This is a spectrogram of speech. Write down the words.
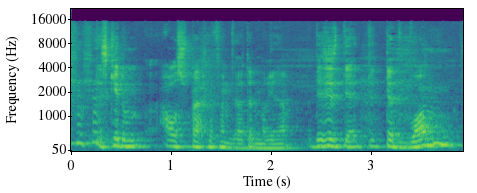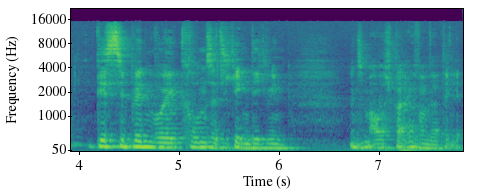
es geht um Aussprache von Wörtern, Marina. Das ist der, der, der One-Disziplin, wo ich grundsätzlich gegen dich gewinne, wenn es um Aussprache von Wörtern geht.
